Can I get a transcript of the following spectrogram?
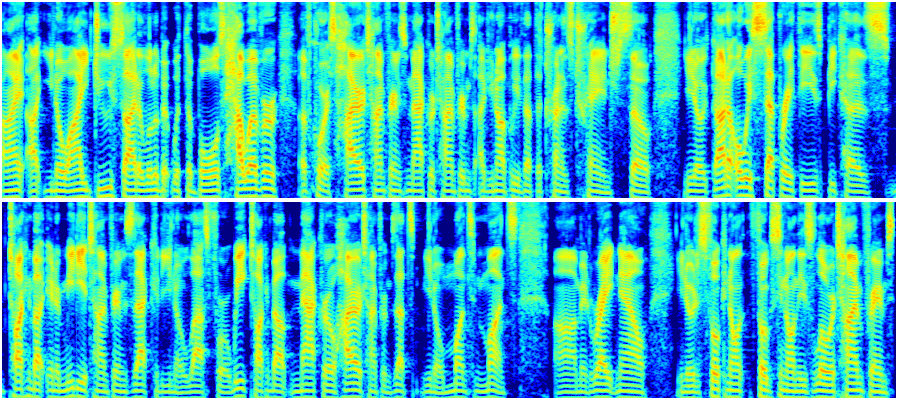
I, I, you know, I do side a little bit with the bulls. However, of course, higher timeframes, macro timeframes, I do not believe that the trend has changed. So, you know, got to always separate these because talking about intermediate timeframes, that could, you know, last for a week. Talking about macro higher timeframes, that's, you know, months and months. Um, and right now, you know, just focusing on focusing on these lower timeframes,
